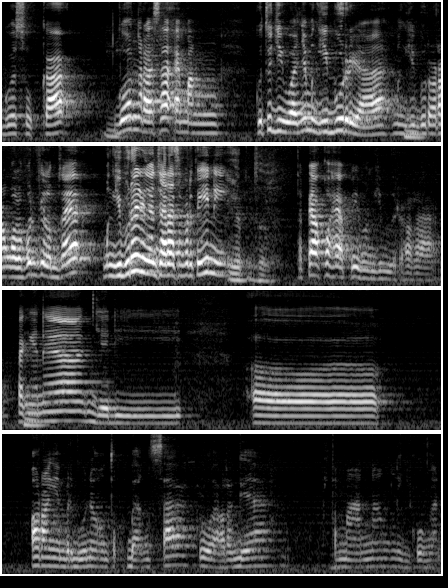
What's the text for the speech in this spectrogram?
gue suka. Gue ngerasa emang gue tuh jiwanya menghibur ya, menghibur orang. Walaupun film saya menghiburnya dengan cara seperti ini. Iya betul. Tapi aku happy menghibur orang. Pengennya jadi eh, orang yang berguna untuk bangsa, keluarga, pertemanan, lingkungan.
